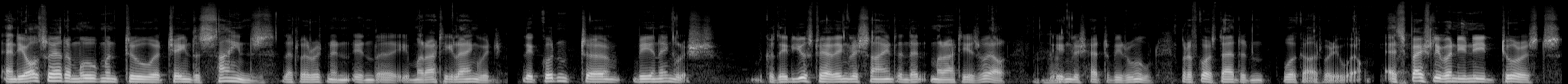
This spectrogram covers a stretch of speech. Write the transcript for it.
And he also had a movement to uh, change the signs that were written in, in the Marathi language they couldn't um, be in English because they used to have English signs and then Marathi as well. The Uh-huh. English had to be removed. But of course, that didn't work out very well, especially when you need tourists.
